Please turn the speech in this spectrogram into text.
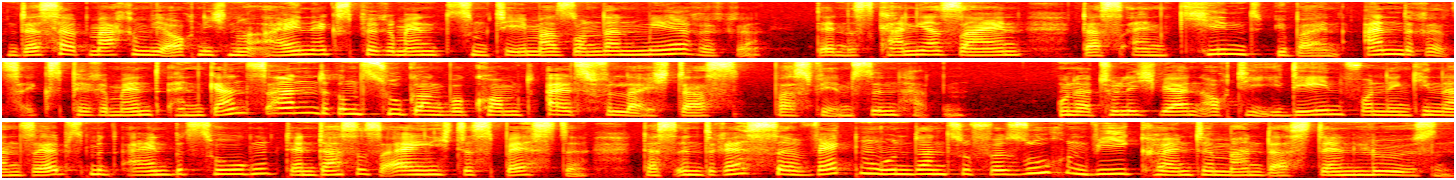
Und deshalb machen wir auch nicht nur ein Experiment zum Thema, sondern mehrere. Denn es kann ja sein, dass ein Kind über ein anderes Experiment einen ganz anderen Zugang bekommt als vielleicht das, was wir im Sinn hatten. Und natürlich werden auch die Ideen von den Kindern selbst mit einbezogen, denn das ist eigentlich das Beste, das Interesse wecken und dann zu versuchen, wie könnte man das denn lösen.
